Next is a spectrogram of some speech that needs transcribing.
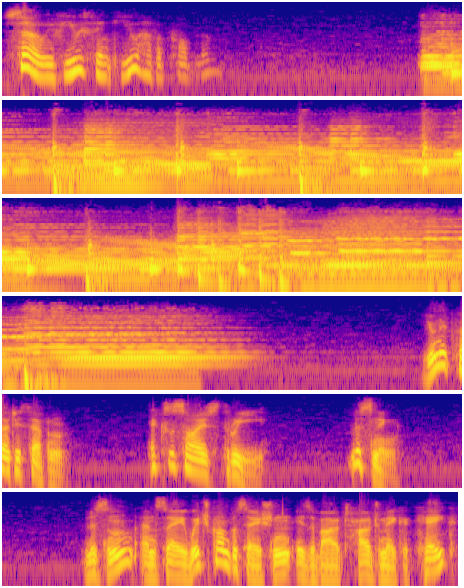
So if you think you have a problem... 37. Exercise 3. Listening. Listen and say which conversation is about how to make a cake,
